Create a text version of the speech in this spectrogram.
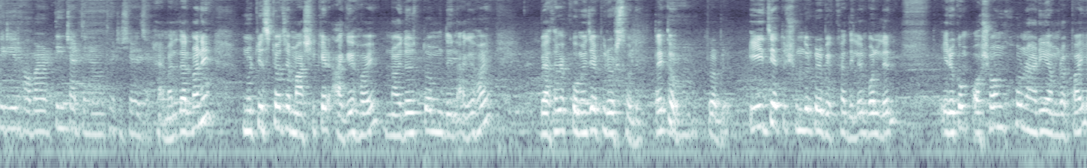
পিরিয়ড হবার তিন চার দিনের মধ্যে এটা সেরে যায়। হ্যাঁ মানে তার মানে নোটিসটা হচ্ছে মাসিকের আগে হয় নয় দশতম দিন আগে হয় ব্যথাটা কমে যায় পিরিয়ডস হলে তাই তো? হ্যাঁ। প্রবলেম এই যে এত সুন্দর করে ব্যাখ্যা দিলেন বললেন এরকম অসংখ্য নারী আমরা পাই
